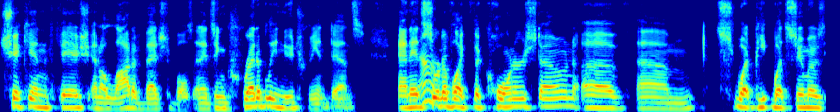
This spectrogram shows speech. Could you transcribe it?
chicken, fish, and a lot of vegetables, and it's incredibly nutrient dense. And it's oh. sort of like the cornerstone of um, what pe- what sumos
